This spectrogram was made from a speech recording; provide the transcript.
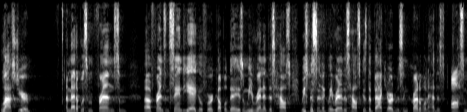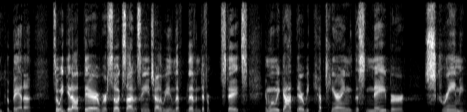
Last year, I met up with some friends, some uh, friends in San Diego for a couple days, and we rented this house. We specifically rented this house because the backyard was incredible and it had this awesome cabana. So we get out there, we're so excited about seeing each other. We live, live in different states. And when we got there, we kept hearing this neighbor screaming,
